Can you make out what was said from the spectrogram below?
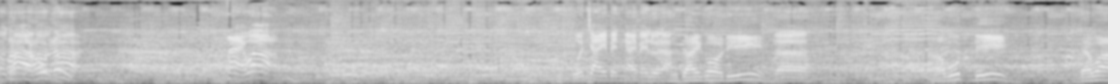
กมาท่เก่าแล้วท่แต่ว่า หัวใจเป็นไงไม่รู้นะหัวใจก็ดีเอออาวุธดี แต่ว่า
